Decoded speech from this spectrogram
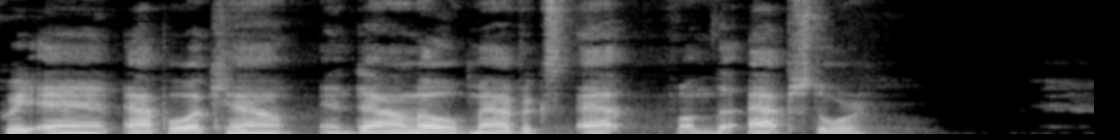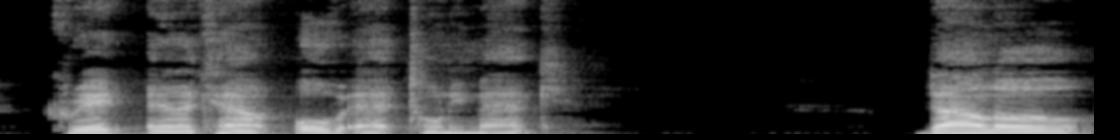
Create an Apple account and download Mavericks app from the App Store. Create an account over at Tony Mac. Download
